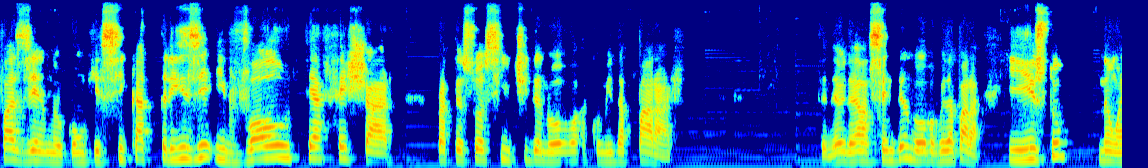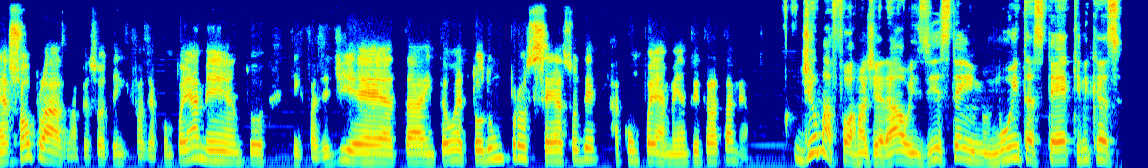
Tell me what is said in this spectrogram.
fazendo com que cicatrize e volte a fechar, para a pessoa sentir de novo a comida parar. Entendeu? E daí ela sente de novo a comida parar. E isto não é só o plasma, a pessoa tem que fazer acompanhamento, tem que fazer dieta, então é todo um processo de acompanhamento e tratamento. De uma forma geral, existem muitas técnicas,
